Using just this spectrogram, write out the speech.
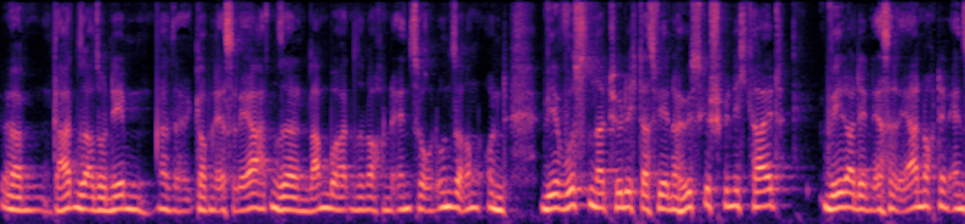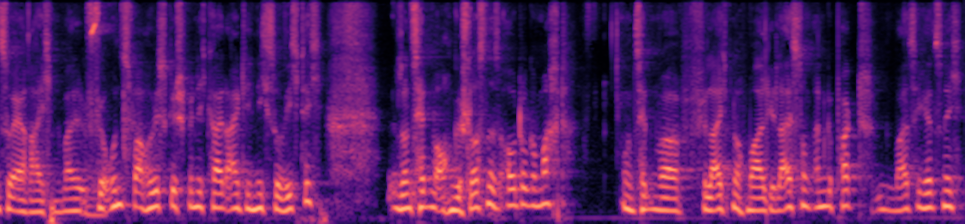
Mhm. Ähm, da hatten sie also neben, also ich glaube, einen SLR hatten sie, einen Lambo hatten sie noch, einen Enzo und unseren. Und wir wussten natürlich, dass wir in der Höchstgeschwindigkeit weder den SLR noch den Enzo erreichen, weil für uns war Höchstgeschwindigkeit eigentlich nicht so wichtig. Sonst hätten wir auch ein geschlossenes Auto gemacht. Uns hätten wir vielleicht noch mal die Leistung angepackt, weiß ich jetzt nicht.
